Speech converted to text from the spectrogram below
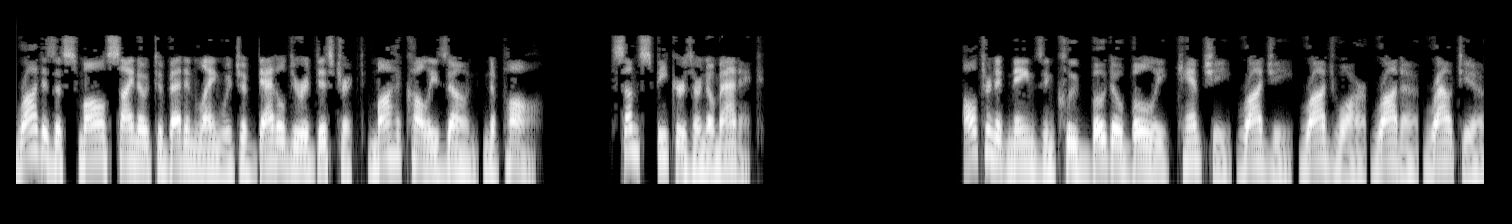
Rod is a small Sino-Tibetan language of Dadeldhura district, Mahakali zone, Nepal. Some speakers are nomadic. Alternate names include Boto Boli, Kamchi, Raji, Rajwar, Rada, Rautia,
